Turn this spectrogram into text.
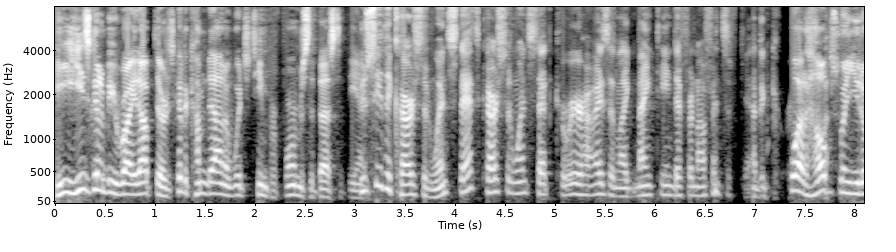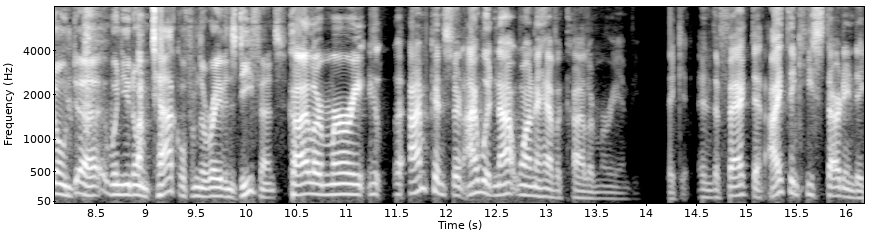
He, he's going to be right up there. It's going to come down to which team performs the best at the end. You see the Carson Wentz stats? Carson Wentz set career highs in like 19 different offensive categories. Well, it helps when you don't uh, when you don't tackle from the Ravens defense. Kyler Murray, I'm concerned. I would not want to have a Kyler Murray MVP ticket. And the fact that I think he's starting to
